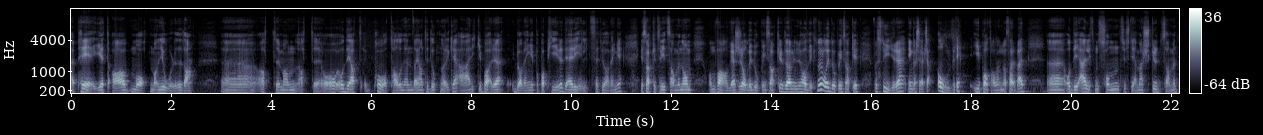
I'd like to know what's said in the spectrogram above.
er preget av måten man gjorde det da. Eh, at man, at, og, det at påtalenemnda i Antidop Norge er ikke bare uavhengig på papiret, det er reelt sett uavhengig. Vi snakket så vidt sammen om, om Valgjerds rolle i dopingsaker. Men hun hadde ikke noen rolle i dopingsaker. For styret engasjerte seg aldri i påtalenemndas arbeid. Eh, og det er liksom sånn systemet er skrudd sammen.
